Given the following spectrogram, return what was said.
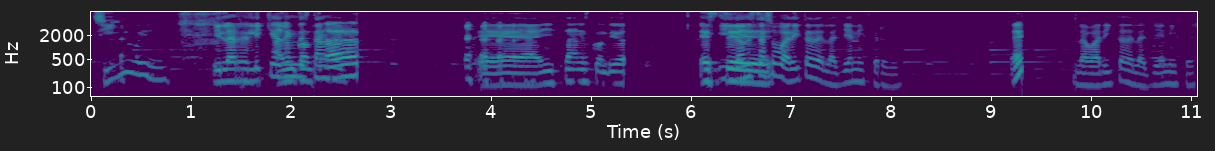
Sí, güey. ¿Y las reliquias Al dónde están, güey? encontrar... Eh, ahí están escondidas. Este... ¿Y dónde está su varita de la Jennifer, güey? La varita de la Jennifer.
